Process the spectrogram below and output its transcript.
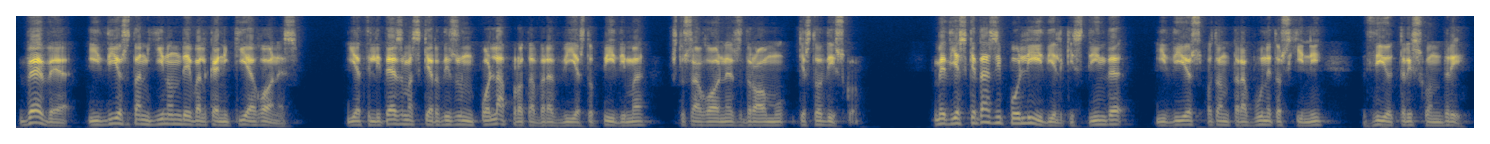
Βέβαια, ιδίως όταν γίνονται οι Βαλκανικοί αγώνες. Οι αθλητές μας κερδίζουν πολλά πρώτα βραβεία στο πίδημα, στους αγώνες δρόμου και στο δίσκο. Με διασκεδάζει πολύ η διελκυστίνδα, ιδίως όταν τραβούνε το σκηνή δύο-τρεις χοντροί.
